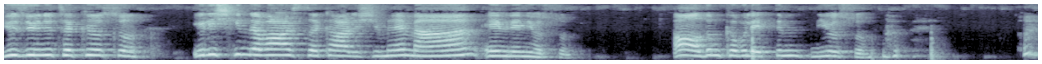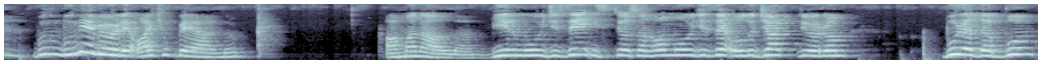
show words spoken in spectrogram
Yüzüğünü takıyorsun. İlişkin de varsa kardeşim hemen evleniyorsun. Aldım kabul ettim diyorsun. bu, bu ne böyle? Ay çok beğendim. Aman Allah'ım bir mucize istiyorsan o mucize olacak diyorum. Burada bu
